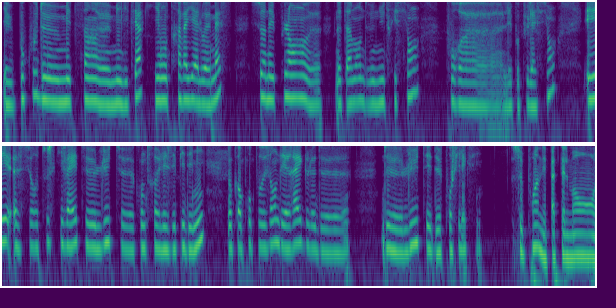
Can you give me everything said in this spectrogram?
il y a eu beaucoup de médecins militaires qui ont travaillé à l'OMS sur des plans notamment de nutrition pour les populations et euh, sur tout ce qui va être euh, lutte euh, contre les épidémies, donc en proposant des règles de, de lutte et de prophylaxie. Ce point n'est pas tellement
